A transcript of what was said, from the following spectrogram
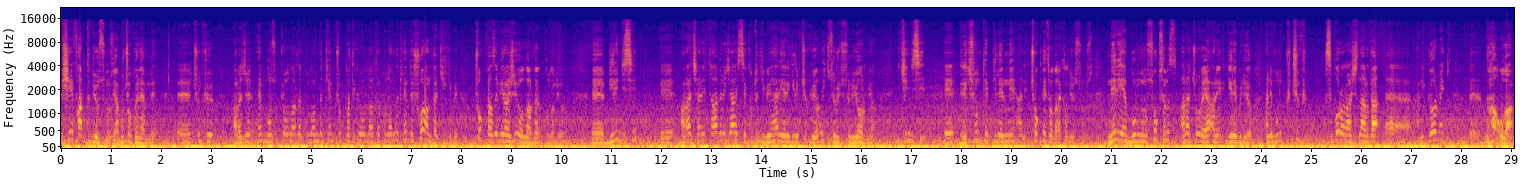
bir şey farklı diyorsunuz ya bu çok önemli. E, çünkü aracı hem bozuk yollarda kullandık hem çok patik yollarda kullandık hem de şu andaki gibi çok fazla virajlı yollarda kullanıyorum. E, birincisi e, araç hani tabiri caizse kutu gibi her yere girip çıkıyor. Hiç sürücüsünü yormuyor. İkincisi e, direksiyon tepkilerini hani çok net olarak alıyorsunuz. Nereye burnunu soksanız araç oraya hani girebiliyor. Hani bunu küçük spor araçlarda e, hani görmek e, daha olağan.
